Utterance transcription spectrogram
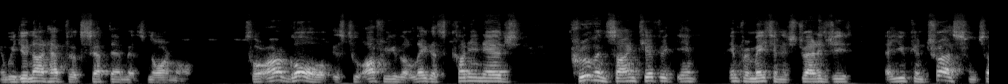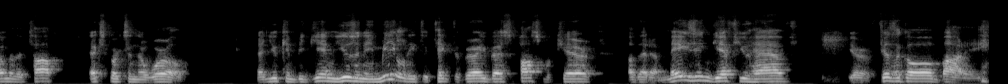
and we do not have to accept them as normal. So, our goal is to offer you the latest cutting edge, proven scientific information and strategies that you can trust from some of the top experts in the world that you can begin using immediately to take the very best possible care of that amazing gift you have, your physical body.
